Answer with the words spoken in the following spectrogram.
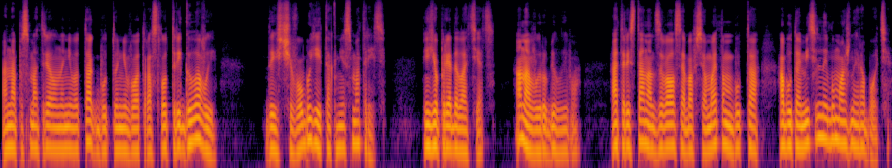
Она посмотрела на него так, будто у него отросло три головы. Да из чего бы ей так не смотреть? Ее предал отец. Она вырубила его. А Тристан отзывался обо всем этом, будто об утомительной бумажной работе.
